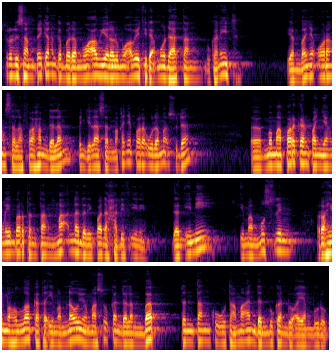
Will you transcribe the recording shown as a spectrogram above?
sudah disampaikan kepada Muawiyah lalu Muawiyah tidak mau datang. Bukan itu. Yang banyak orang salah faham dalam penjelasan. Makanya para ulama sudah uh, memaparkan panjang lebar tentang makna daripada hadis ini. Dan ini Imam Muslim rahimahullah kata Imam Nawawi memasukkan dalam bab tentang keutamaan dan bukan doa yang buruk.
